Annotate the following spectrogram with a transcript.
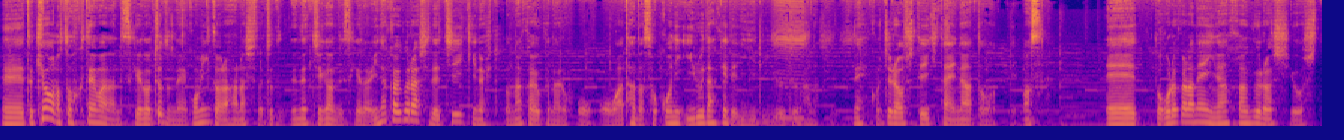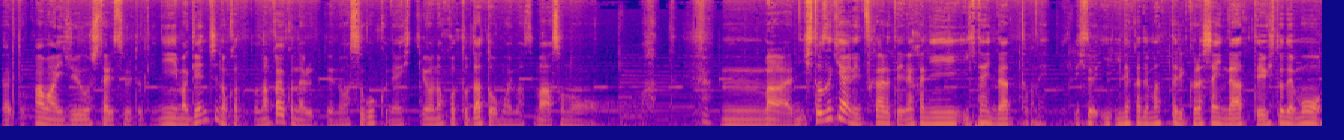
えっ、ー、と、今日のトークテーマなんですけど、ちょっとね、古民家の話とちょっと全然違うんですけど、田舎暮らしで地域の人と仲良くなる方法は、ただそこにいるだけでいい理由という話ですね。こちらをしていきたいなと思っています。えっ、と、これからね、田舎暮らしをしたりとか、まあ移住をしたりするときに、まあ現地の方と仲良くなるっていうのはすごくね、必要なことだと思います。まあその、うん、まあ、人付き合いに疲れて田舎に行きたいんだとかね、田舎でまったり暮らしたいんだっていう人でも、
